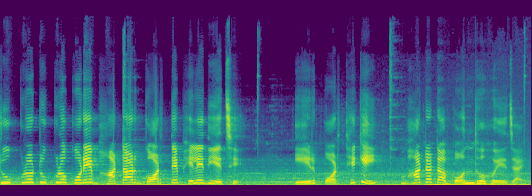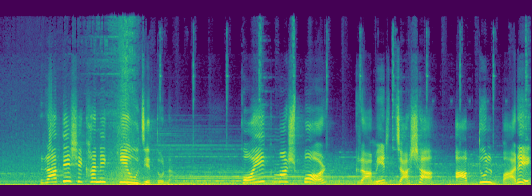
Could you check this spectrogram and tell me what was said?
টুকরো টুকরো করে ভাটার গর্তে ফেলে দিয়েছে। এরপর থেকেই ভাটাটা বন্ধ হয়ে যায়। রাতে সেখানে কেউ যেত না। কয়েক মাস পর গ্রামের চাষা আব্দুল বারেক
